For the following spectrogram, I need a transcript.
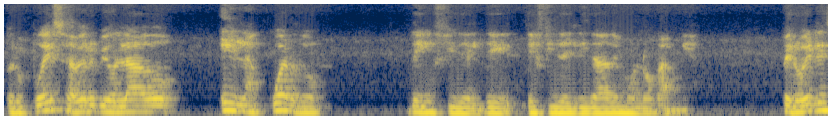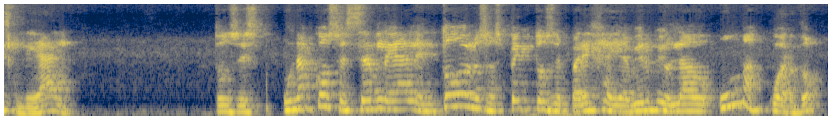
pero puedes haber violado el acuerdo de, fidelidad de monogamia, pero eres leal. Entonces, una cosa es ser leal en todos los aspectos de pareja y haber violado un acuerdo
